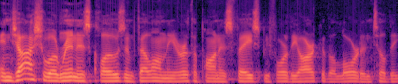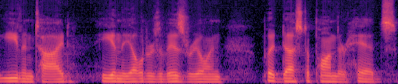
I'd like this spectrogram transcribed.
And Joshua rent his clothes and fell on the earth upon his face before the ark of the Lord until the eventide, he and the elders of Israel, and put dust upon their heads.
